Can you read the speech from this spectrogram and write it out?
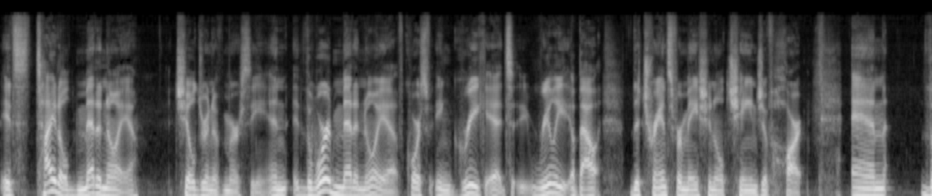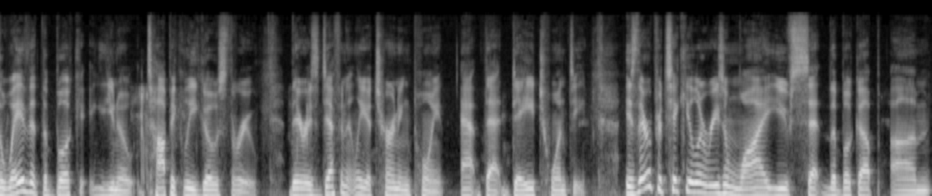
It's titled Metanoia children of mercy. And the word metanoia, of course, in Greek, it's really about the transformational change of heart. And the way that the book, you know, topically goes through, there is definitely a turning point at that day 20. Is there a particular reason why you've set the book up um,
